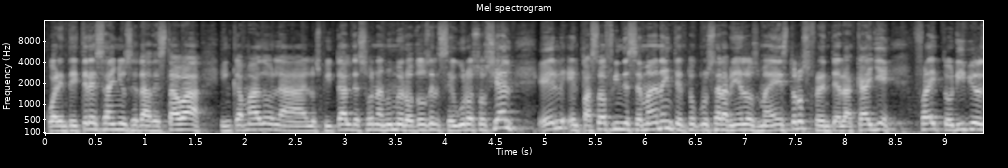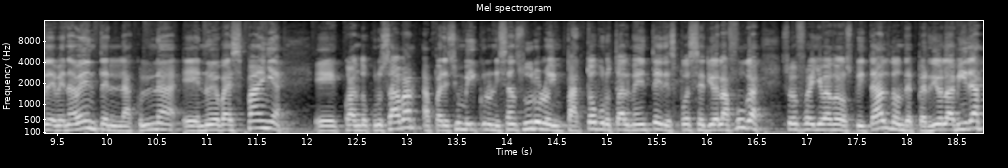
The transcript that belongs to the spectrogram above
43 años de edad, estaba encamado en el hospital de zona número 2 del Seguro Social. Él el pasado fin de semana intentó cruzar Avenida de los Maestros frente a la calle Fray Toribio de Benavente en la colina eh, Nueva España. Eh, cuando cruzaba, apareció un vehículo Nissan Suro, lo impactó brutalmente y después se dio a la fuga. Eso fue llevado al hospital donde perdió la vida.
